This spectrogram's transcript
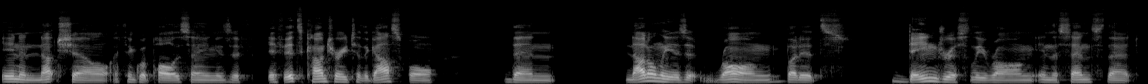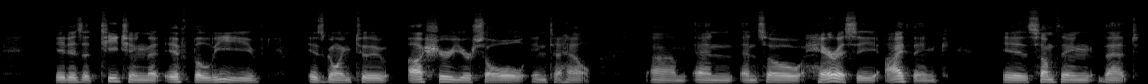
in a nutshell, I think what Paul is saying is if if it's contrary to the gospel, then not only is it wrong, but it's dangerously wrong in the sense that it is a teaching that if believed is going to usher your soul into hell. Um, and and so heresy, I think, is something that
